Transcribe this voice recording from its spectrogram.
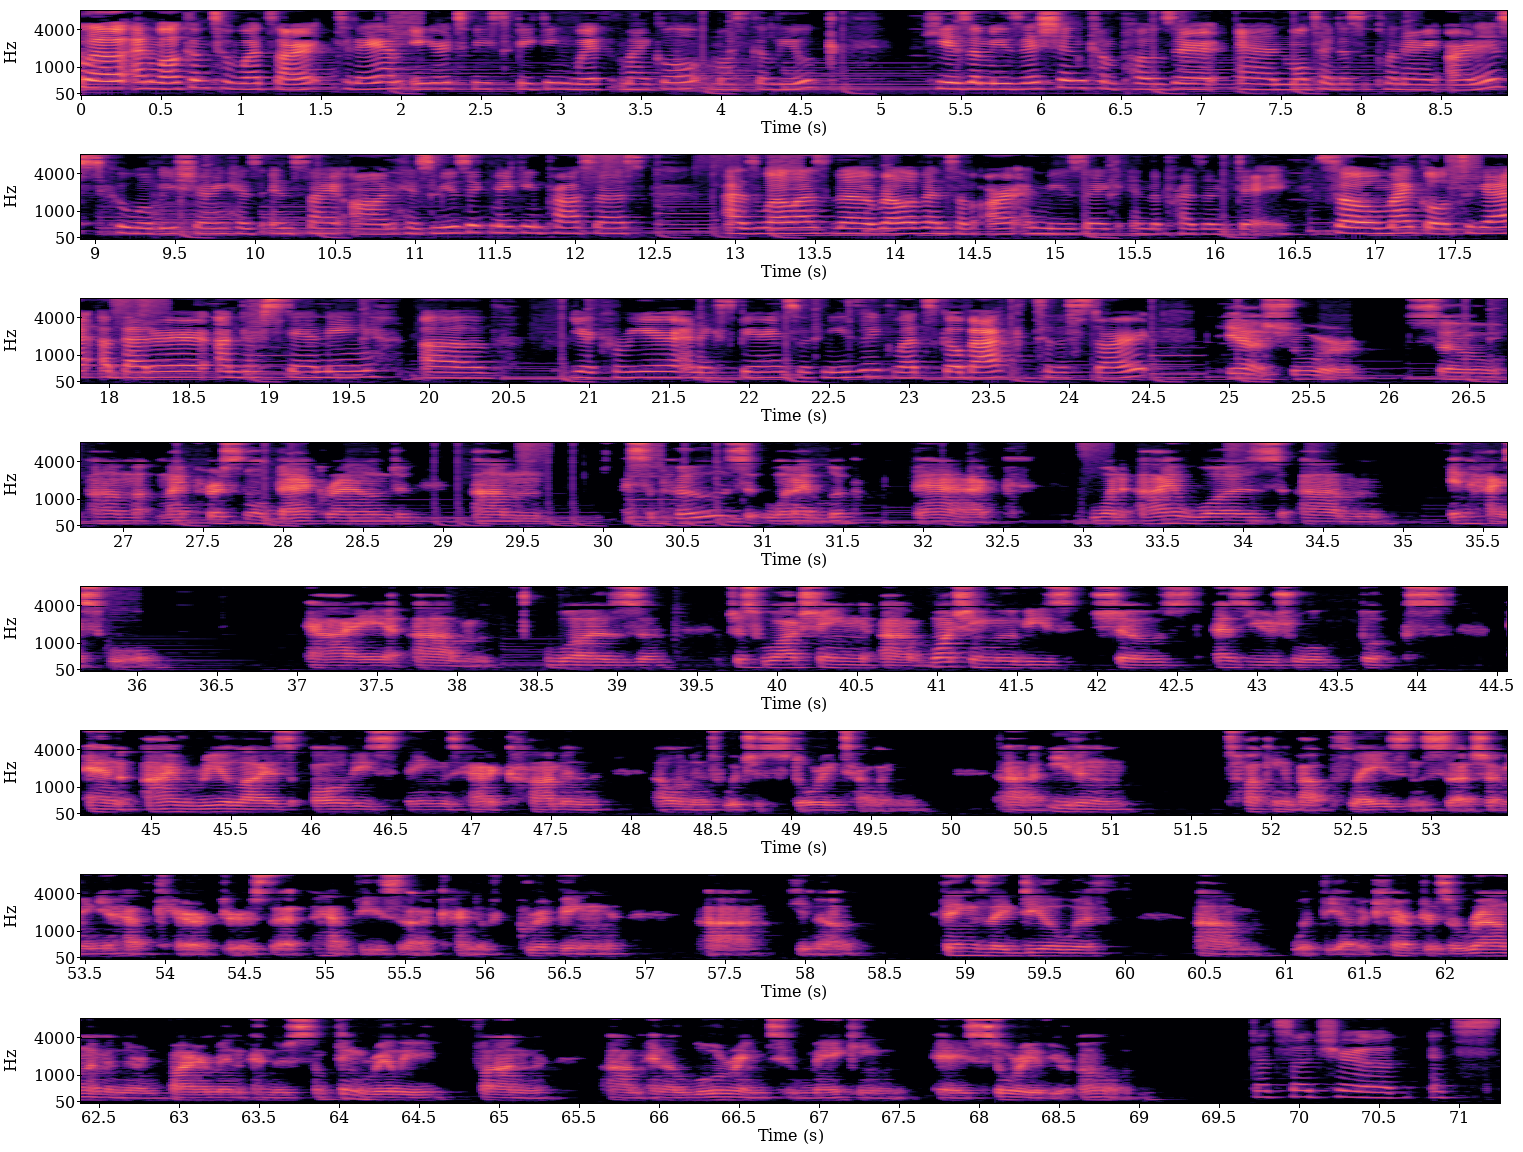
Hello and welcome to What's Art. Today I'm eager to be speaking with Michael Moskaliuk. He is a musician, composer, and multidisciplinary artist who will be sharing his insight on his music making process as well as the relevance of art and music in the present day. So, Michael, to get a better understanding of your career and experience with music, let's go back to the start. Yeah, sure. So, um, my personal background, um, I suppose when I look back, when I was um, in high school, I um, was just watching uh, watching movies, shows as usual, books, and I realized all these things had a common element, which is storytelling. Uh, even talking about plays and such, I mean, you have characters that have these uh, kind of gripping, uh, you know, things they deal with um, with the other characters around them and their environment. And there's something really fun um, and alluring to making a story of your own. That's so true. It's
